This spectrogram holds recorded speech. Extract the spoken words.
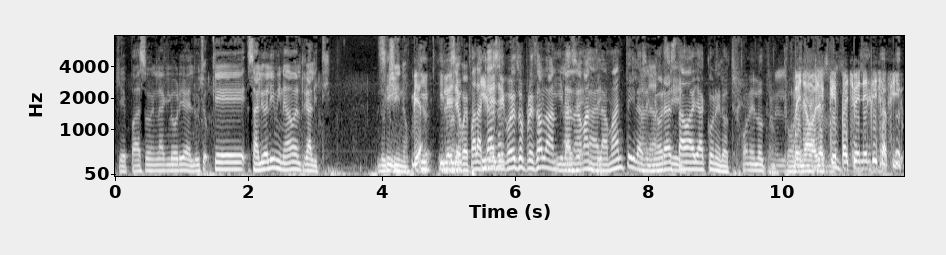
¿Qué pasó en la gloria de Lucho? Que salió eliminado del reality. Luchino. Sí. Bien. Y, y le Se llegó, fue para y le casa. llegó de sorpresa a la, Y la, al amante. al amante y la señora sí. estaba ya con el otro. Con el otro. Con Bueno, ahora, ¿qué pasó en el desafío?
